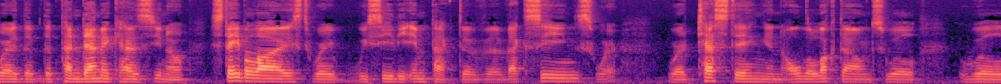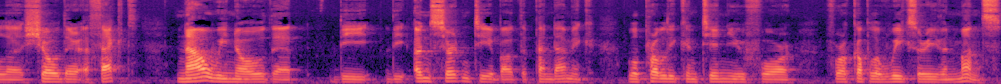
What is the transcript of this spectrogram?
where the, the pandemic has you know stabilized, where we see the impact of uh, vaccines, where where testing and all the lockdowns will will uh, show their effect. Now we know that the the uncertainty about the pandemic will probably continue for for a couple of weeks or even months.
